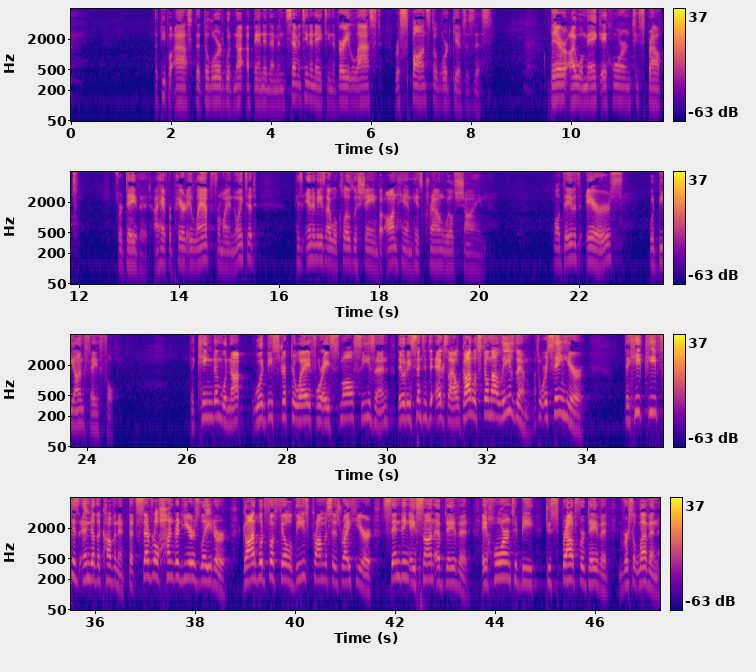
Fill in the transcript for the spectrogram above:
the people ask that the Lord would not abandon them. In 17 and 18, the very last response the Lord gives is this There I will make a horn to sprout for David. I have prepared a lamp for my anointed. His enemies I will clothe with shame, but on him his crown will shine. While David's heirs would be unfaithful. The kingdom would not would be stripped away for a small season. They would be sent into exile. God would still not leave them. That's what we're seeing here. That he keeps his end of the covenant, that several hundred years later, God would fulfill these promises right here, sending a son of David, a horn to be to sprout for David. In verse 11,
